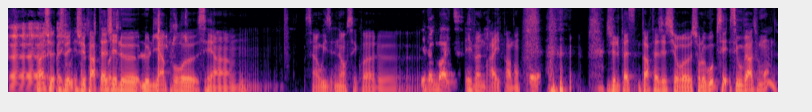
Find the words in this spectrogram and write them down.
Euh, Moi, je, bah, je, vais, je, vais, partager le, le, lien pour. c'est un. C'est un Non, c'est quoi le? Eventbrite. Eventbrite, pardon. je vais le partager sur, euh, sur le groupe. C'est ouvert à tout le monde?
